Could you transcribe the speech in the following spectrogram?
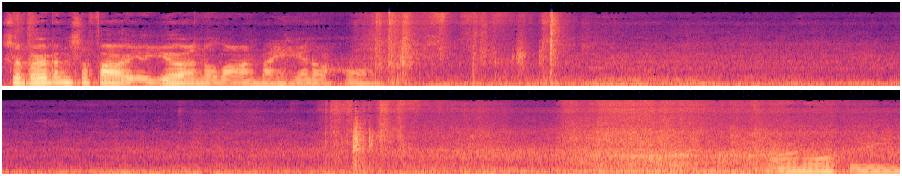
Suburban Safari, A Year on the Lawn by Hannah Holmes. One oh three.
